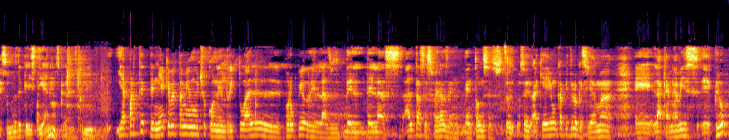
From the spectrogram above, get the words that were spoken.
eso no es de cristianos. Y aparte tenía que ver también mucho con el ritual propio de las, de, las altas esferas de, entonces. O sea, aquí hay un capítulo que se llama eh, La Cannabis eh, Club,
